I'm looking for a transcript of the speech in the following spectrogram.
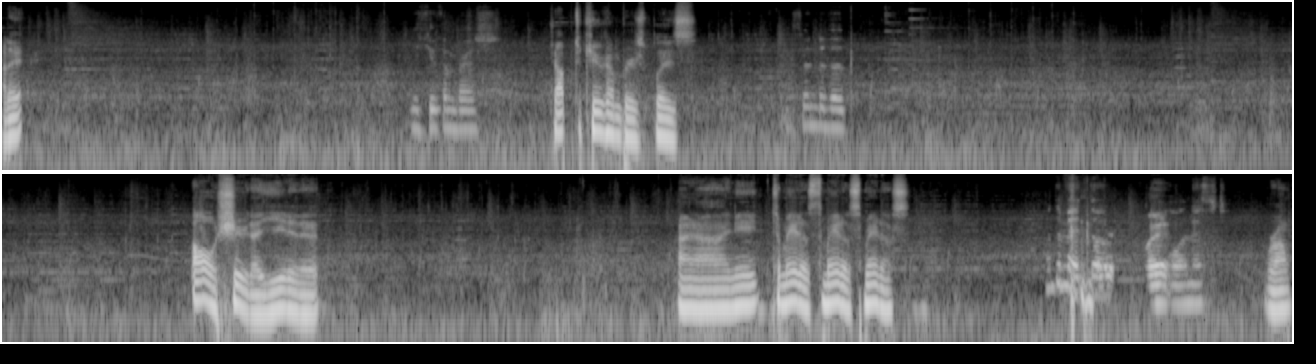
Got it. The cucumbers. Chop the cucumbers, please. It's into the. Oh shoot! I yeeted it. I, I need tomatoes, tomatoes, tomatoes. What the tomato. Wait. Honest. Wrong.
